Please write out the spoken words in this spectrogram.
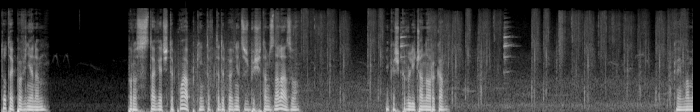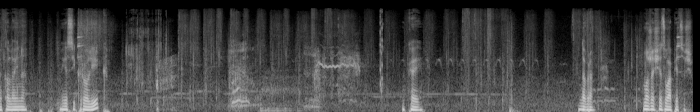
Tutaj powinienem porozstawiać te pułapki, to wtedy pewnie coś by się tam znalazło. Jakaś królicza norka. Okej, mamy kolejne. Jest i królik. Okej. Dobra. Może się złapie coś.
